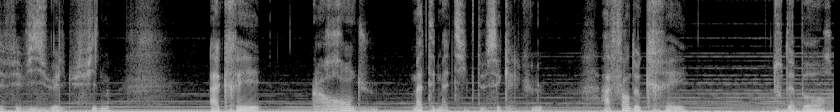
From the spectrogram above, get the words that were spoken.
effets visuels du film, a créé un rendu mathématique de ces calculs afin de créer tout d'abord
